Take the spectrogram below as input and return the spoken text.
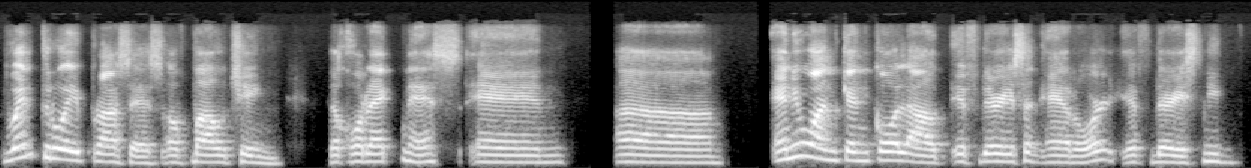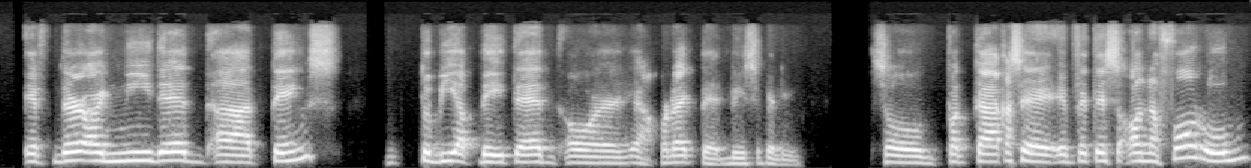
went through a process of vouching the correctness and uh, anyone can call out if there is an error, if there is need, if there are needed uh, things to be updated or yeah, corrected basically. So pagka kasi if it is on a forum,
